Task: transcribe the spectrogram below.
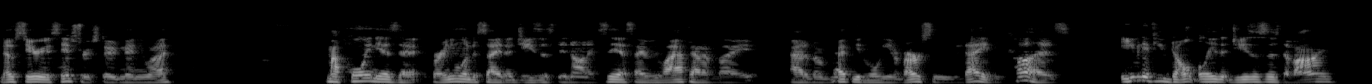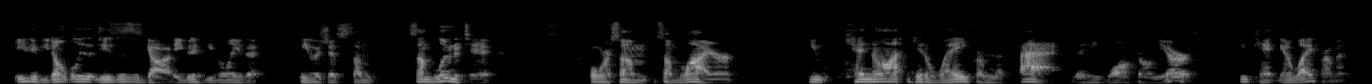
No serious history student, anyway. My point is that for anyone to say that Jesus did not exist, they would be laughed out of a out of a reputable university today because even if you don't believe that Jesus is divine, even if you don't believe that Jesus is God, even if you believe that he was just some some lunatic or some some liar, you cannot get away from the fact that he walked on the earth. You can't get away from it.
